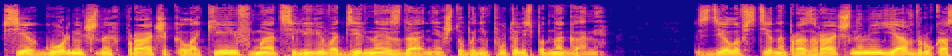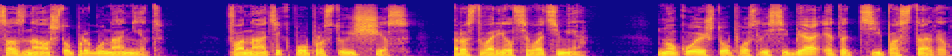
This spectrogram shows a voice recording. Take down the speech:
Всех горничных, прачек и лакеев мы отселили в отдельное здание, чтобы не путались под ногами. Сделав стены прозрачными, я вдруг осознал, что прыгуна нет. Фанатик попросту исчез, растворился во тьме. Но кое-что после себя этот тип оставил.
